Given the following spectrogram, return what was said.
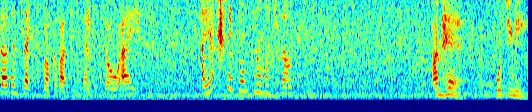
doesn't like to talk about himself, so I... I actually don't know much about him. I'm here. What do you need?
